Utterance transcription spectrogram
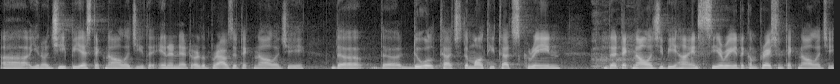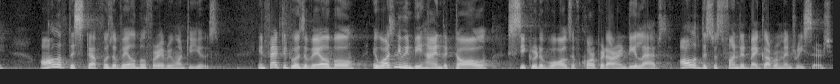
uh, you know, GPS technology, the internet or the browser technology, the, the dual touch, the multi touch screen, the technology behind Siri, the compression technology, all of this stuff was available for everyone to use. In fact, it was available, it wasn't even behind the tall, secretive walls of corporate R&D labs. All of this was funded by government research.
